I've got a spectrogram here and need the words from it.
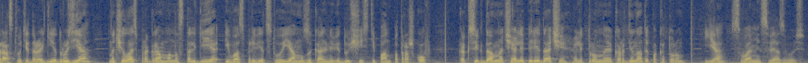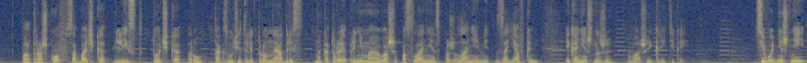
Здравствуйте, дорогие друзья! Началась программа «Ностальгия» и вас приветствую я, музыкальный ведущий Степан Потрошков. Как всегда в начале передачи электронные координаты, по которым я с вами связываюсь. Потрошков, собачка, лист.ру. Так звучит электронный адрес, на который я принимаю ваши послания с пожеланиями, заявками и, конечно же, вашей критикой. Сегодняшней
